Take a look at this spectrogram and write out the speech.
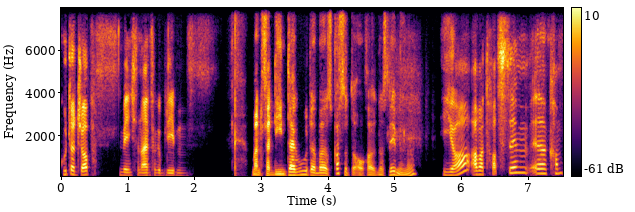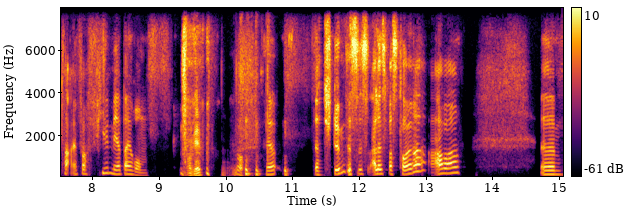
Guter Job, bin ich dann einfach geblieben. Man verdient da gut, aber es kostet auch halt das Leben, ne? Ja, aber trotzdem äh, kommt da einfach viel mehr bei rum. Okay. ja, das stimmt. Es ist alles was teurer, aber ähm,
